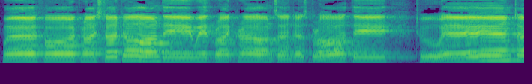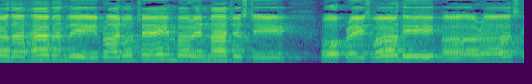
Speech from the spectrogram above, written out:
Wherefore Christ adorned thee with bright crowns, and has brought thee to enter the heavenly bridal chamber in majesty. O praiseworthy Paraskevi,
